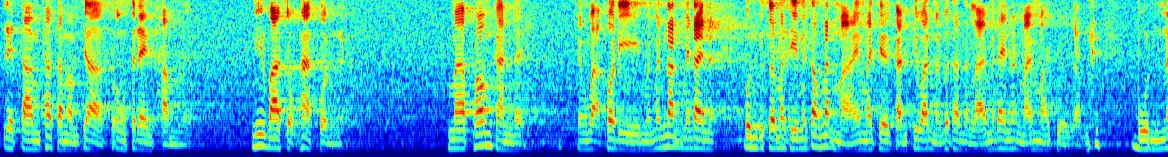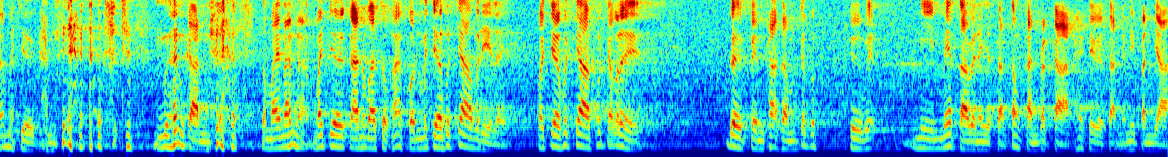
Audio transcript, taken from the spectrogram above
เสด็จตามพระสัมมาสัมพุทธเจ้าพระองค์แสดงธรรมเนี่ยมีบาสกห้าคนเนี่ยมาพร้อมกันเลยจังหวะพอดีเหมือนมันนัดไม่ได้นะ บุญกุศลบางทีมันต้องนัดหมาย มาเจอกันที่วัดเหมือนพระท่านทั้งหลายไม่ได้นัดหมายมาเจอกัน บุญนะมาเจอกัน เหมือนกัน สมัยนั้นอะมาเจอกันอุบาสกห้าคนมาเจอพระเจ้าพอดีเลยพอเจอพระเจ้าพระเจ้าก็เลย ด้วยเป็นพระสัมมาเจ้าก็คือมีเมตตาเวนยสัตว์ต้องการประกาศให้เสวสัตว์มีปัญญา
